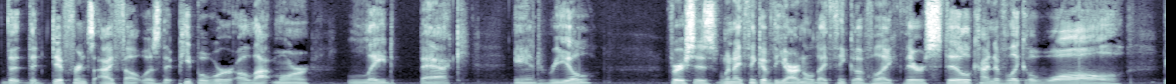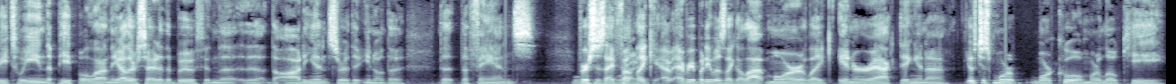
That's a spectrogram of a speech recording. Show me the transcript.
the the difference I felt was that people were a lot more laid back and real. Versus when I think of the Arnold, I think of like there's still kind of like a wall between the people on the other side of the booth and the the, the audience or the you know the the, the fans. Versus I felt Right. like everybody was like a lot more like interacting in a it was just more more cool, more low key.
